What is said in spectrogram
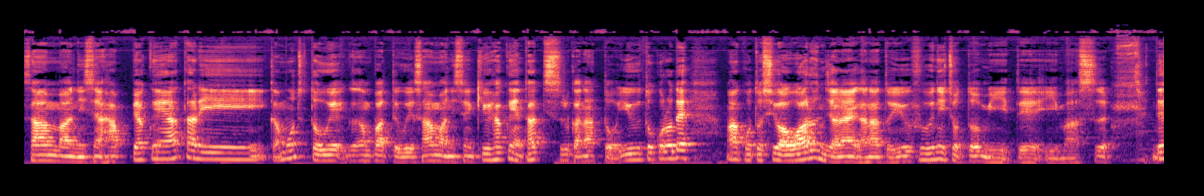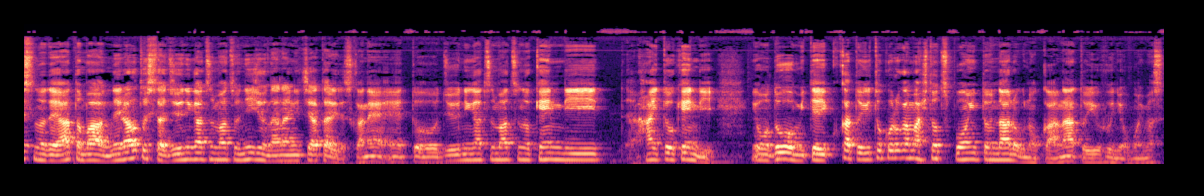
3万2800円あたりがもうちょっと上、頑張って上3万2900円タッチするかなというところで、まあ今年は終わるんじゃないかなというふうにちょっと見えています。ですので、あとまあ狙うとした12月末27日あたりですかね、えっと、12月末の権利、配当権利をどう見ていくかというところが、まあ一つポイントになるのかなというふうに思います。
